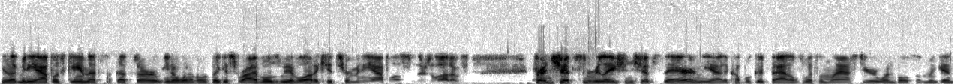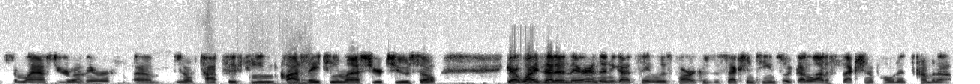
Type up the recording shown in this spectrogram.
you know that Minneapolis game. That's that's our, you know, one of our biggest rivals. We have a lot of kids from Minneapolis, so there's a lot of friendships and relationships there. And we had a couple good battles with them last year. Won both of them against them last year when they were, um, you know, top 15 Class A team last year too. So got Wayzata in there, and then you got St. Louis Park, who's the section team. So we've got a lot of section opponents coming up.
